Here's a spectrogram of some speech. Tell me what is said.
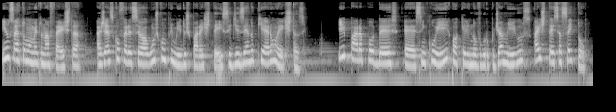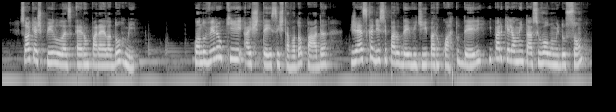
Em um certo momento na festa, a Jéssica ofereceu alguns comprimidos para Stacy dizendo que eram êxtase. E para poder é, se incluir com aquele novo grupo de amigos, a Stacy aceitou. Só que as pílulas eram para ela dormir. Quando viram que a Stacy estava dopada, Jéssica disse para o David ir para o quarto dele e para que ele aumentasse o volume do som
